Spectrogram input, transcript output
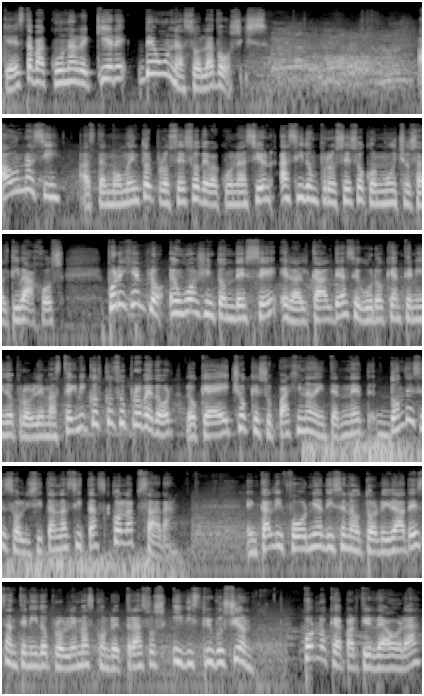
que esta vacuna requiere de una sola dosis. Aún así, hasta el momento el proceso de vacunación ha sido un proceso con muchos altibajos. Por ejemplo, en Washington, D.C., el alcalde aseguró que han tenido problemas técnicos con su proveedor, lo que ha hecho que su página de Internet donde se solicitan las citas colapsara. En California, dicen autoridades, han tenido problemas con retrasos y distribución, por lo que a partir de ahora,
